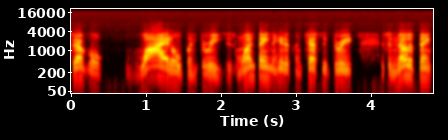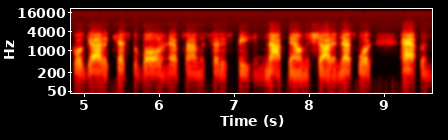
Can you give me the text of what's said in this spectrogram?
several wide open threes. It's one thing to hit a contested three. It's another thing for a guy to catch the ball and have time to set his feet and knock down the shot. And that's what happened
